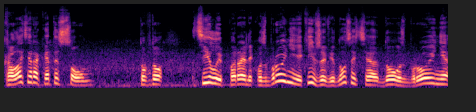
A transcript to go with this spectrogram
крилаті ракети СОМ. Тобто цілий перелік озброєння, який вже відноситься до озброєння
